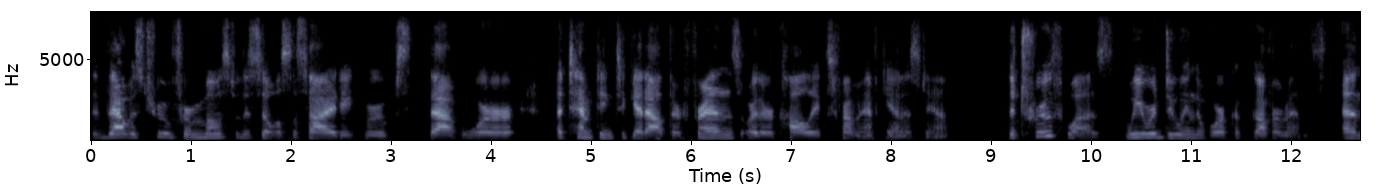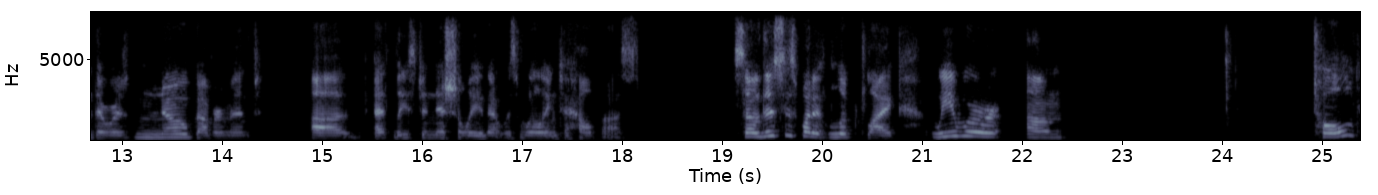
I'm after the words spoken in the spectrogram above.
that was true for most of the civil society groups that were attempting to get out their friends or their colleagues from Afghanistan. The truth was, we were doing the work of governments, and there was no government, uh, at least initially, that was willing to help us. So, this is what it looked like. We were um, told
